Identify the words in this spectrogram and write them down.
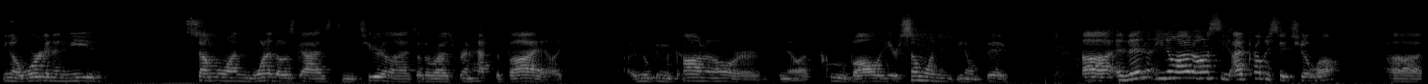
you know, we're gonna need someone, one of those guys to materialize. Otherwise, we're gonna have to buy like a Nuka Mikano or you know a Koulibaly or someone you know big. Uh, and then you know, I'd honestly, I'd probably say Chilwell. Uh,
